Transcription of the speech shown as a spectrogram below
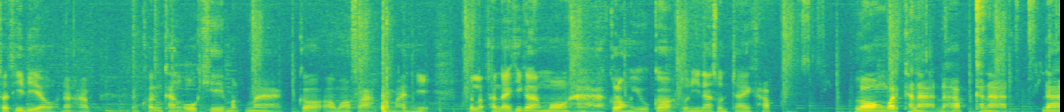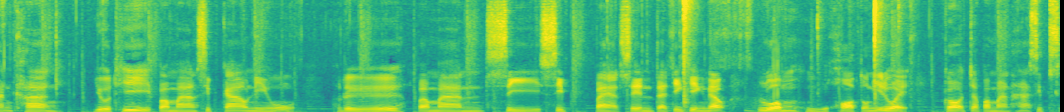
ซะทีเดียวนะครับ ค่อนข้างโอเคมากๆ ก็เอามาฝากประมาณนี้สำหรับท่านใดที่กำลังมองหากล่องอยู่ก็ตัวนี้น่าสนใจครับ ลองวัดขนาดนะครับ ขนาดด้านข้าง อยู่ที่ประมาณ 19 นิ้ว หรือประมาณ 48 เซนแต่จริงๆ แล้วรวมหูขอบตรงนี้ด้วย ก็จะประมาณ 50 เซ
